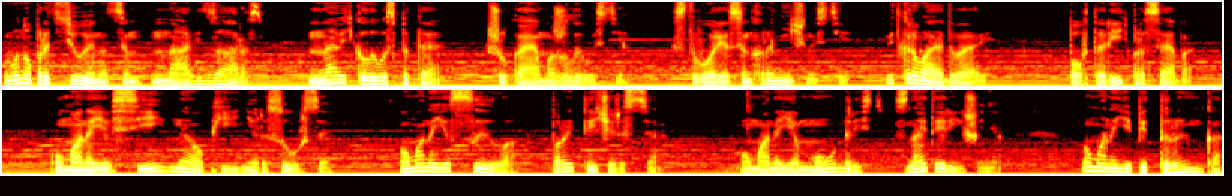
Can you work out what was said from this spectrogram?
Воно працює над цим навіть зараз, навіть коли ви спите, шукає можливості, створює синхронічності, відкриває двері. Повторіть про себе. У мене є всі необхідні ресурси. У мене є сила пройти через це. У мене є мудрість знайти рішення. У мене є підтримка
